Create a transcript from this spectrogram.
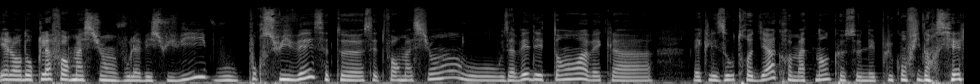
Et alors donc la formation, vous l'avez suivie, vous poursuivez cette, euh, cette formation, vous, avez des temps avec, la, avec les autres diacres maintenant que ce n'est plus confidentiel?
